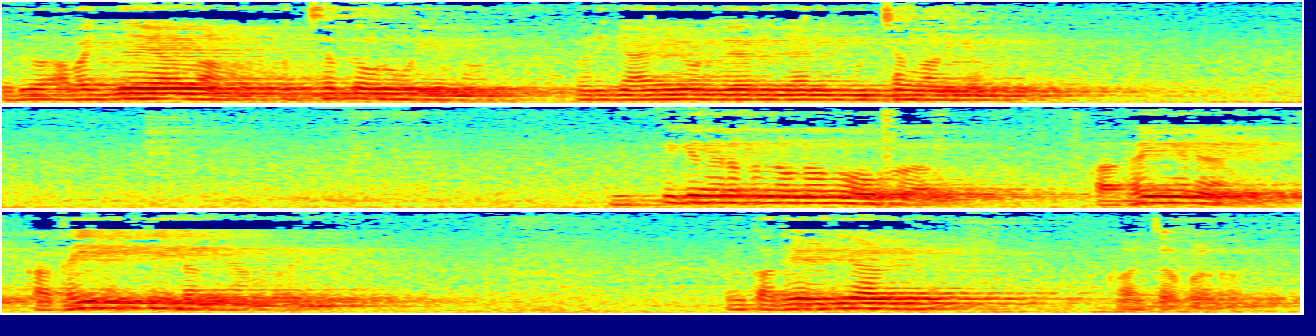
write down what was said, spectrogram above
ഇത് അവജ്ഞയാണെന്നാണ് പുച്ഛത്തോടുകൂടി എന്നാണ്. ഒരു ജ്ഞാനിയോട് വേറൊരു ജ്ഞാനിക്ക് പുച്ഛം കാണിക്കാൻ യുക്തിക്ക് നിരക്കുന്നുണ്ടോ എന്ന് നോക്കുക. കഥ ഇങ്ങനെയാണ്. കഥയിൽ യുക്തിയില്ലെന്ന് ഞാൻ പറയുന്നു അത് കഥ എഴുതിയ കാഴ്ചപ്പാടാണ്.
